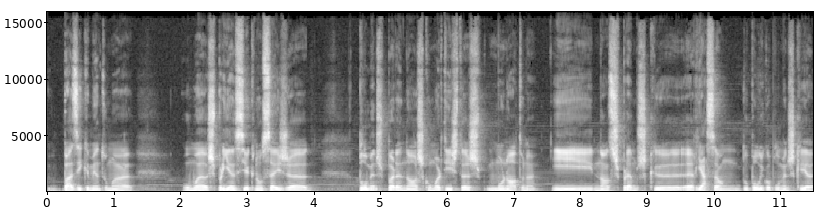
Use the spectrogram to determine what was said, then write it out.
basicamente uma, uma experiência que não seja, pelo menos para nós como artistas, monótona. E nós esperamos que a reação do público, ou pelo menos que a,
